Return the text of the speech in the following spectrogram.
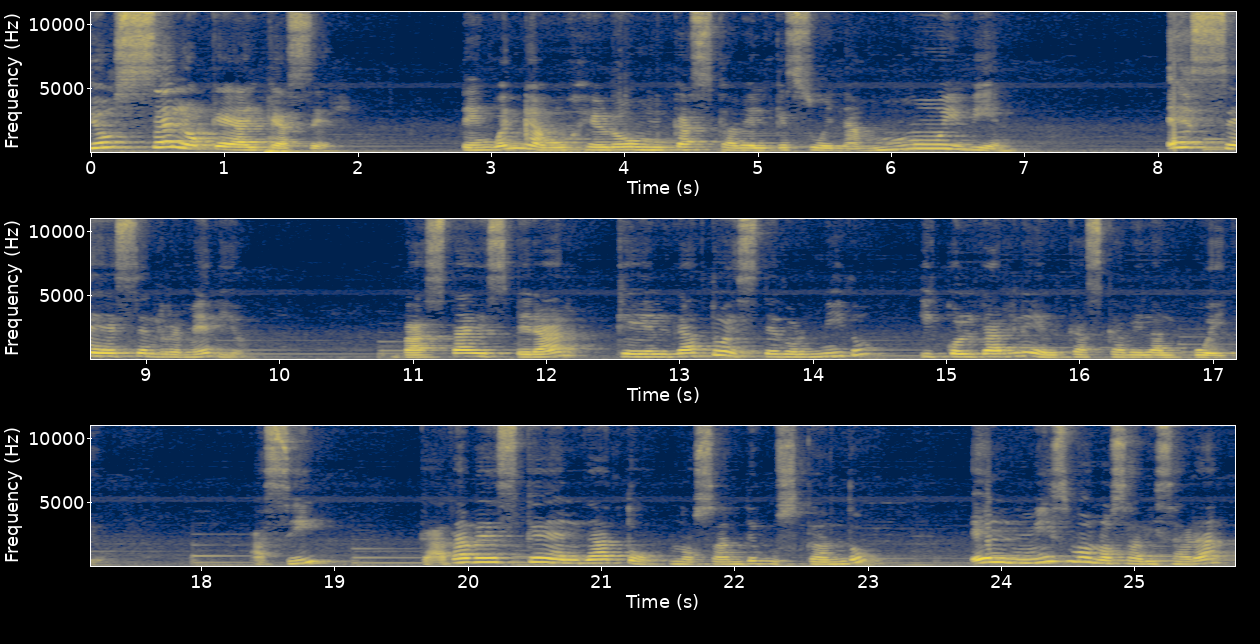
Yo sé lo que hay que hacer. Tengo en mi agujero un cascabel que suena muy bien. Ese es el remedio. Basta esperar que el gato esté dormido y colgarle el cascabel al cuello. Así, cada vez que el gato nos ande buscando, él mismo nos avisará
